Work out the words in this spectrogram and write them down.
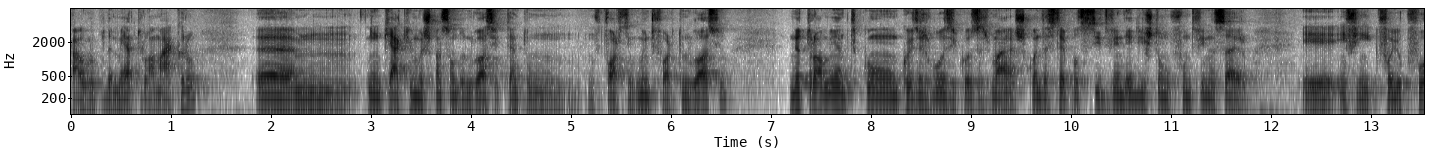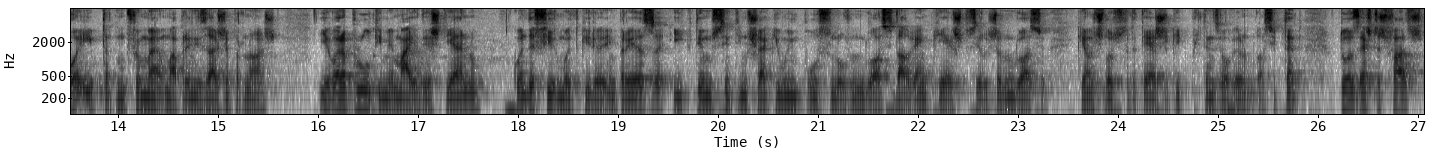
ao grupo da Metro, à Macro, um, em que há aqui uma expansão do negócio e, portanto, um, um forcing muito forte do negócio naturalmente com coisas boas e coisas más. Quando a Staples decide vender isto a um fundo financeiro, e, enfim, que foi o que foi, e, portanto foi uma, uma aprendizagem para nós. E agora, por último, em maio deste ano, quando a firma adquire a empresa e que temos, sentimos já aqui um impulso novo no negócio de alguém que é especialista no negócio, que é um gestor estratégico e que pretende desenvolver o negócio. E, portanto, todas estas fases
